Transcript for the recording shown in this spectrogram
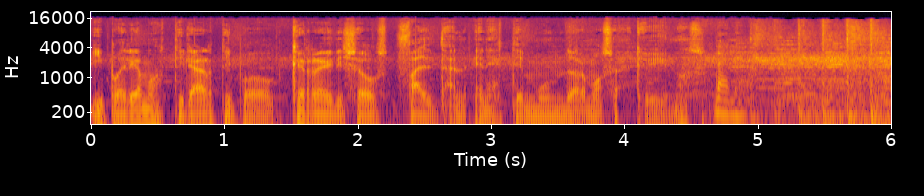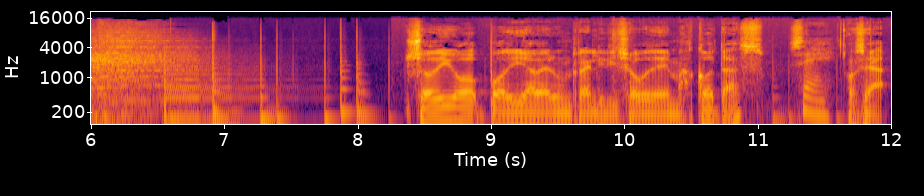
y podríamos tirar, tipo, ¿qué reality shows faltan en este mundo hermoso que vivimos? Dale. Yo digo, podría haber un reality show de mascotas. Sí. O sea,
